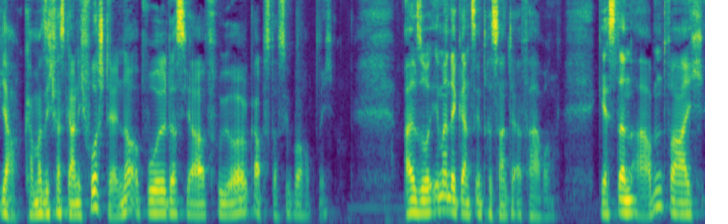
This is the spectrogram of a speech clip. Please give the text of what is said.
ja, kann man sich fast gar nicht vorstellen, ne? obwohl das ja früher gab es das überhaupt nicht. Also immer eine ganz interessante Erfahrung. Gestern Abend war ich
